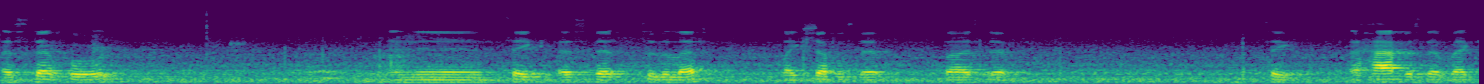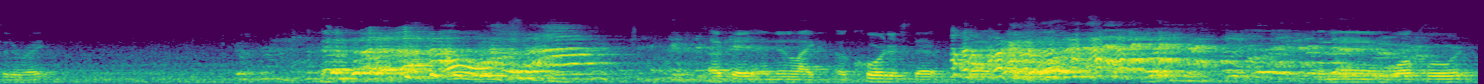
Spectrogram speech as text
a step forward, and then take a step to the left, like shuffle step side step. Take a half a step back to the right. okay, and then like a quarter step back. and then walk forward.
